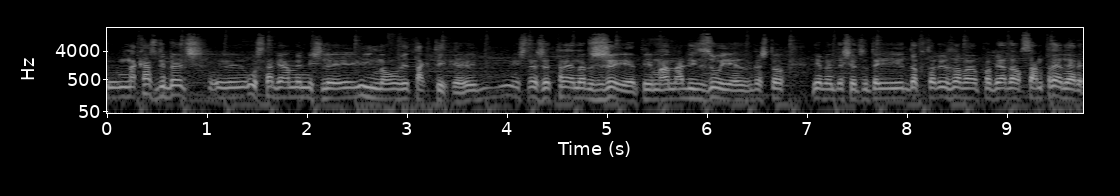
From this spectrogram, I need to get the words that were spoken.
na każdy mecz y, ustawiamy, myślę, inną y, taktykę. Myślę, że trener żyje tym, analizuje. Zresztą nie będę się tutaj doktoryzował, opowiadał sam trener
